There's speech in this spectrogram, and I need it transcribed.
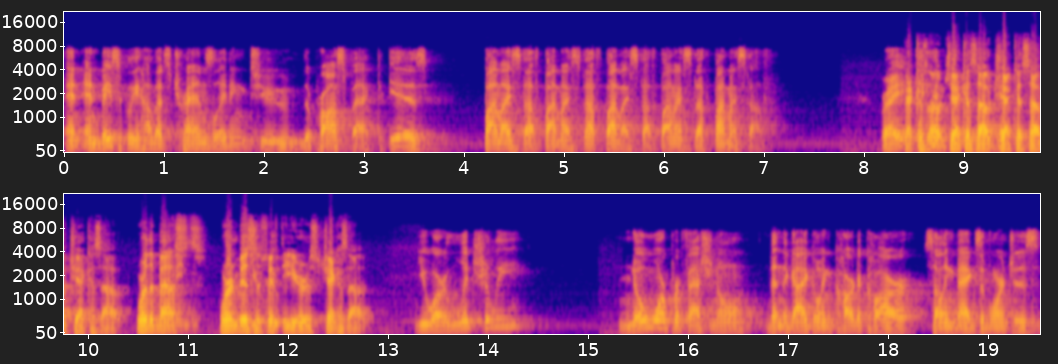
And and basically how that's translating to the prospect is buy my stuff, buy my stuff, buy my stuff, buy my stuff, buy my stuff. Right? Check us out, check us out, check us out, check us out. We're the best. I mean, We're in business you, 50 years. Check us out. You are literally no more professional than the guy going car to car selling bags of oranges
